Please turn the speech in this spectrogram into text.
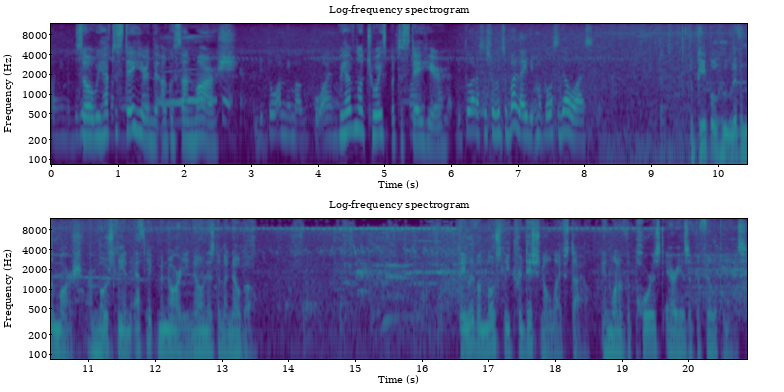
panginabuhi. So we have to stay here in the Agusan Marsh. Dito kami magkuan. We have no choice but to stay here. Dito ara sa sulod sa balay di magawas-gawas. The people who live in the marsh are mostly an ethnic minority known as the Manobo. They live a mostly traditional lifestyle in one of the poorest areas of the Philippines.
